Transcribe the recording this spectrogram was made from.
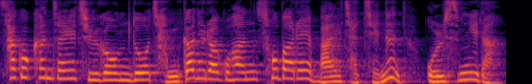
사곡한 자의 즐거움도 잠깐이라고 한 소발의 말 자체는 옳습니다.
